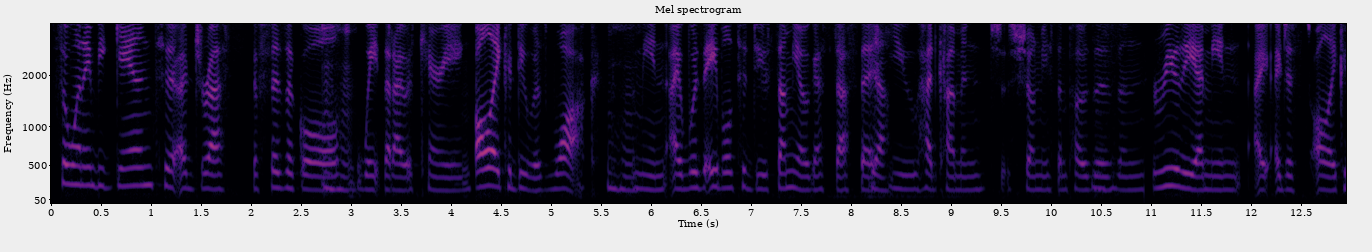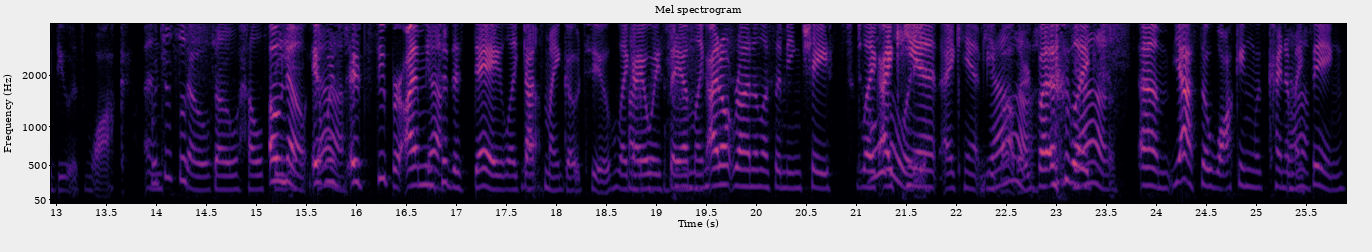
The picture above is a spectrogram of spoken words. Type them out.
So when I began to address the physical Mhm. weight that I was carrying, all I could do was walk. I Mhm. mean, I was able to do some yoga stuff that Yeah. Mm-hmm. you had come and sh- shown me some poses, and really, I mean, I, I just all I could do was walk, and Which is so. so healthy. Oh no, it was it's super. I mean Yeah. to this day like Yeah. that's my go-to. Like I always say I'm like I don't run unless I'm being chased. Like I can't I can't be Yeah. bothered. But like Yeah. um yeah, so walking was kind of my thing.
